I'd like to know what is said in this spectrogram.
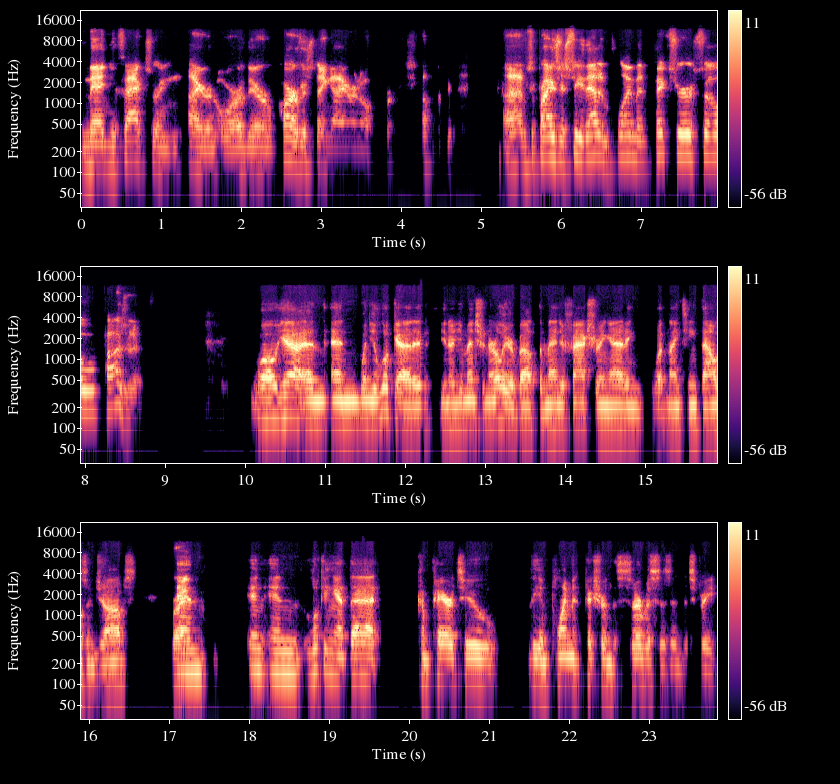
manufacturing iron ore, they're harvesting iron ore. So, I'm surprised to see that employment picture so positive. Well, yeah, and and when you look at it, you know, you mentioned earlier about the manufacturing adding what 19,000 jobs, right? And in in looking at that compared to the employment picture in the services industry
